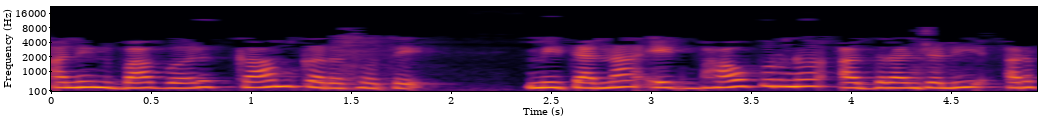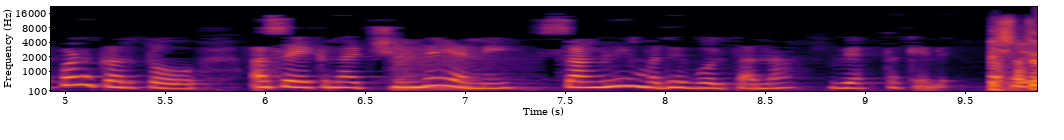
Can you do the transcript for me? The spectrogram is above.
अनिल बाबर काम करत होते. मी त्यांना एक भावपूर्ण आदरांजली अर्पण करतो असं एकनाथ शिंदे यांनी सांगलीमध्ये बोलताना व्यक्त केले. ज्येष्ठ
